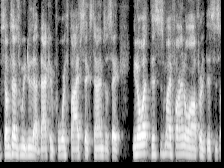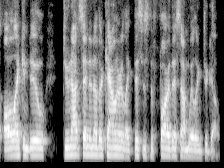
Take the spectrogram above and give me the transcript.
sometimes when we do that back and forth five, six times, they'll say, you know what, this is my final offer. This is all I can do. Do not send another counter. Like this is the farthest I'm willing to go.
